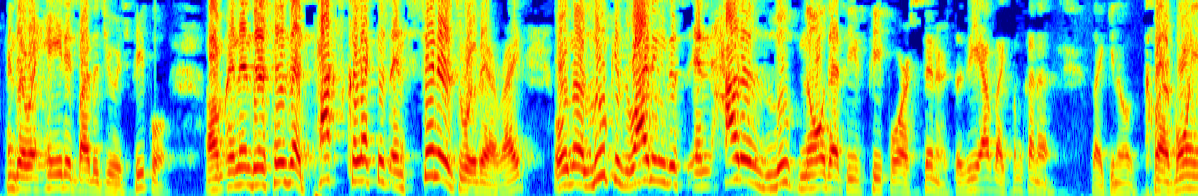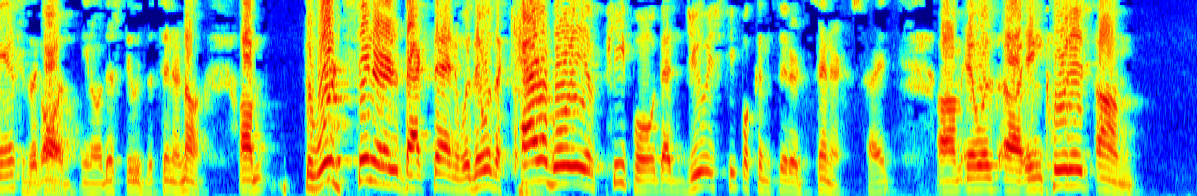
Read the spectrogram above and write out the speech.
and they were hated by the Jewish people. Um, and then there says that tax collectors and sinners were there, right? Well, now Luke is writing this, and how does Luke know that these people are sinners? Does he have like some kind of like, you know, clairvoyance. He's like, oh, you know, this dude's a sinner. No. Um, the word sinner back then, well, there was a category of people that Jewish people considered sinners, right? Um, it was, uh, included, um,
